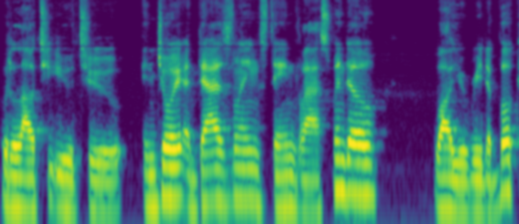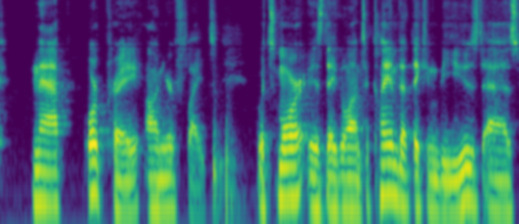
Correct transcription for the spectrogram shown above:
would allow to you to enjoy a dazzling stained glass window while you read a book, nap, or pray on your flight. What's more is they go on to claim that they can be used as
